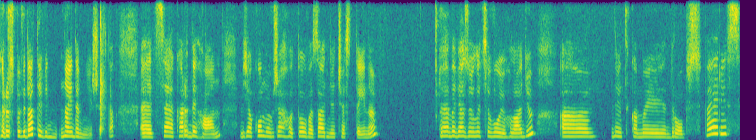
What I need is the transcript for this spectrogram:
розповідати від найдавніших. Так? Е, Це кардиган, в якому вже готова задня частина. Е, Вив'язую лицевою гладдю нитками Drops Paris.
